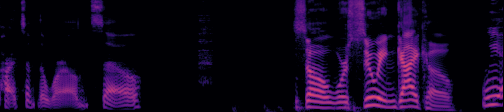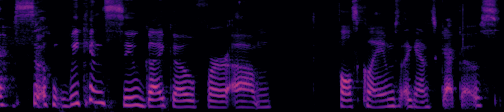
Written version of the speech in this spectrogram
parts of the world. So So we're suing Geico. we are so we can sue Geico for um false claims against geckos.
